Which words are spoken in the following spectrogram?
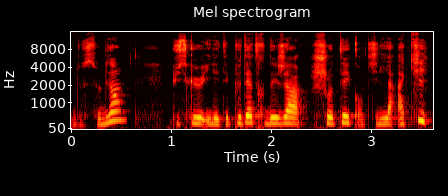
de ce bien, puisqu'il était peut-être déjà choté quand il l'a acquis.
